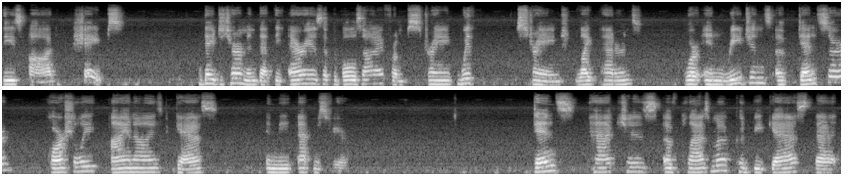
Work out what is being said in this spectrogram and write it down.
these odd shapes. They determined that the areas of the bullseye from strain, with strange light patterns were in regions of denser, partially ionized gas in the atmosphere. Dense patches of plasma could be gas that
